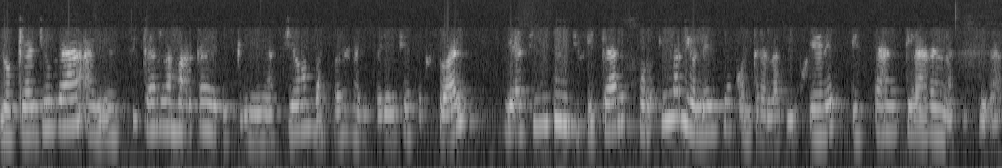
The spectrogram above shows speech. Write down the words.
lo que ayuda a identificar la marca de discriminación basada en la diferencia sexual y así identificar por qué la violencia contra las mujeres es tan clara en la sociedad.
